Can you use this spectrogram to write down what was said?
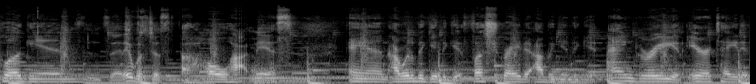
plugins, and it was just a whole hot mess. And I really began to get frustrated. I began to get angry and irritated.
